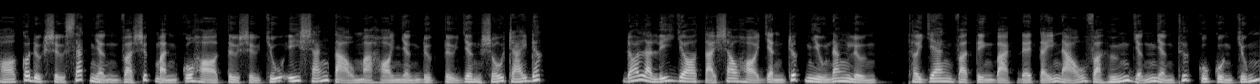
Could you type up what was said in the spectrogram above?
Họ có được sự xác nhận và sức mạnh của họ từ sự chú ý sáng tạo mà họ nhận được từ dân số trái đất. Đó là lý do tại sao họ dành rất nhiều năng lượng, thời gian và tiền bạc để tẩy não và hướng dẫn nhận thức của quần chúng,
